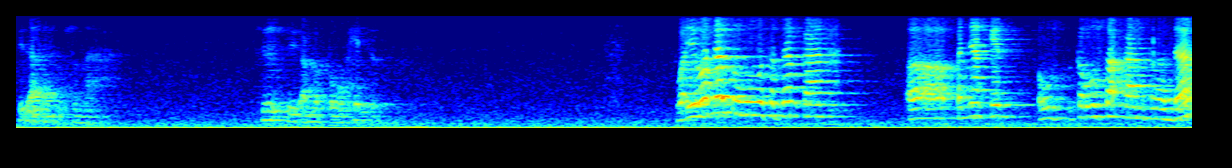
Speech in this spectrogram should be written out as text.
tidak ada sunnah syirik dianggap tauhid. Wa iradatuhu sedangkan e, penyakit kerusakan kehendak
